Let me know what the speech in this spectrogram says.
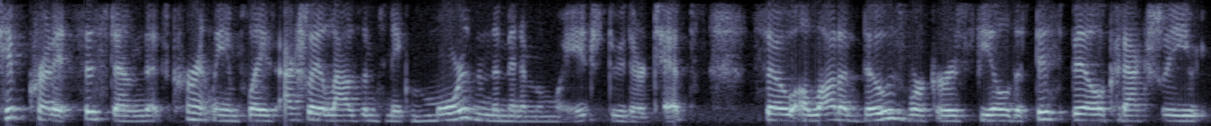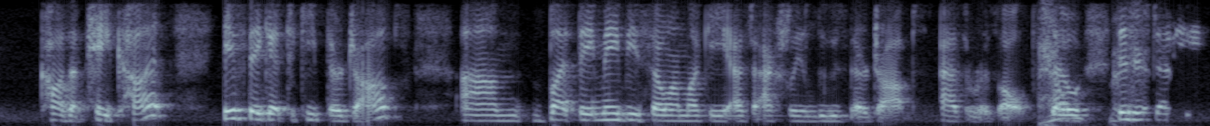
tip credit system that's currently in place actually allows them to make more than the minimum wage through their tips. So a lot of those workers feel that this bill could actually cause a pay cut if they get to keep their jobs. Um, but they may be so unlucky as to actually lose their jobs as a result. So this study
